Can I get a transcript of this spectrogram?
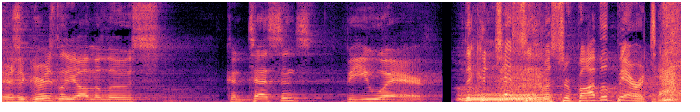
There's a grizzly on the loose. Contestants, beware. The contestant must survive a bear attack.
